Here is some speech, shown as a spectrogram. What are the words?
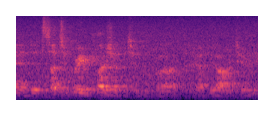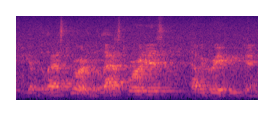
and it's such a great pleasure to, uh, to have the opportunity to get the last word. And the last word is, have a great weekend,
